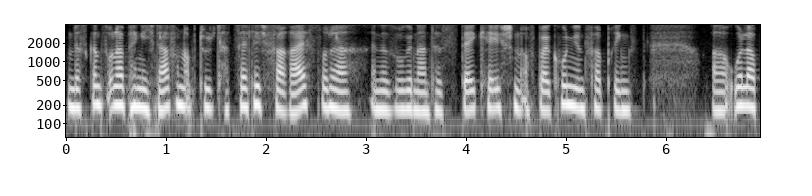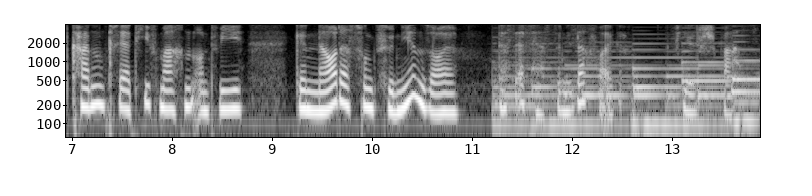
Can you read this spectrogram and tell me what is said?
Und das ganz unabhängig davon, ob du tatsächlich verreist oder eine sogenannte Staycation auf Balkonien verbringst. Uh, Urlaub kann kreativ machen und wie genau das funktionieren soll, das erfährst du in dieser Folge. Viel Spaß!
